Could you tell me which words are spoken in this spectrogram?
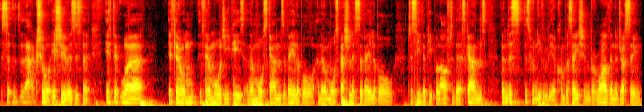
the actual issue is is that if it were if there were if there were more GPs and there were more scans available and there were more specialists available to see the people after their scans, then this this wouldn't even be a conversation. But rather than addressing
